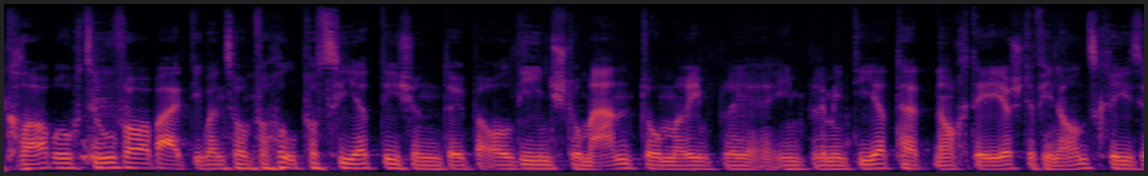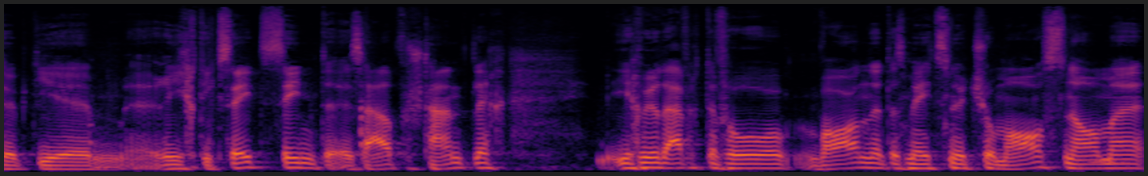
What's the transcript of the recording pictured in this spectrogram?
klar braucht es Aufarbeitung, wenn so ein Fall passiert ist und über all die Instrumente, die man implementiert hat nach der ersten Finanzkrise, ob die ähm, richtig gesetzt sind, äh, selbstverständlich. Ich würde einfach davor warnen, dass man jetzt nicht schon Massnahmen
